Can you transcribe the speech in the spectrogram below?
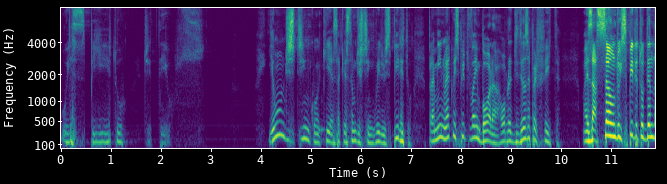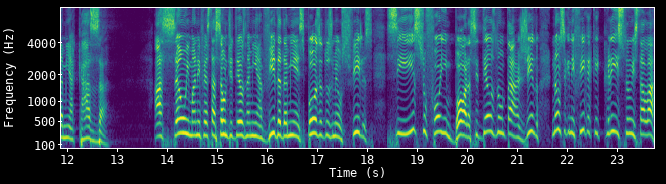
o Espírito de Deus. E eu não distingo aqui essa questão de distinguir o Espírito. Para mim, não é que o Espírito vai embora, a obra de Deus é perfeita. Mas a ação do Espírito dentro da minha casa ação e manifestação de Deus na minha vida, da minha esposa, dos meus filhos, se isso foi embora, se Deus não está agindo, não significa que Cristo não está lá,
